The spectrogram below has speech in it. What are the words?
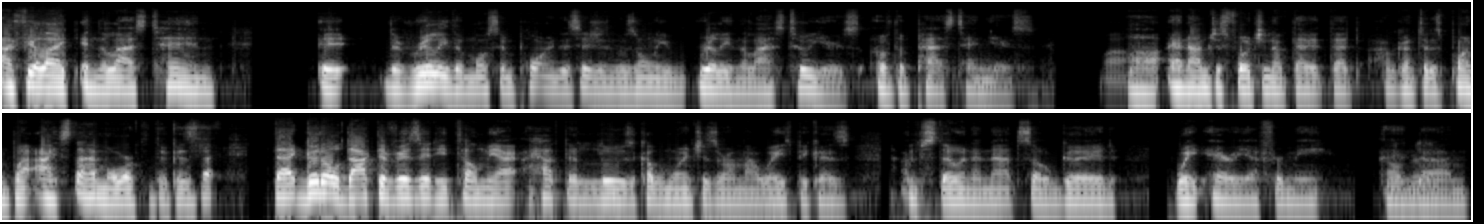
i feel like in the last 10 it the really the most important decision was only really in the last two years of the past 10 years Wow. uh, and i'm just fortunate enough that it, that i've gotten to this point but i still have more work to do because that, that good old doctor visit he told me i have to lose a couple more inches around my waist because i'm still in a not so good weight area for me Oh, and really? um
